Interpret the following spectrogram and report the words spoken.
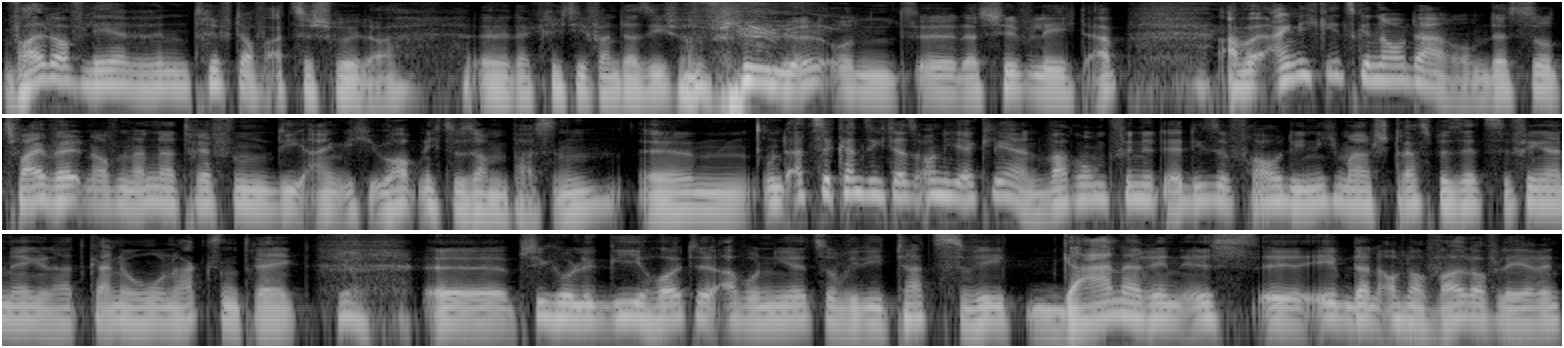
Waldorflehrerin trifft auf Atze Schröder. Äh, da kriegt die Fantasie schon Flügel und äh, das Schiff legt ab. Aber eigentlich geht's genau darum, dass so zwei Welten aufeinandertreffen, die eigentlich überhaupt nicht zusammenpassen. Ähm, und Atze kann sich das auch nicht erklären. Warum findet er diese Frau, die nicht mal strassbesetzte Fingernägel hat, keine hohen Haxen trägt, äh, Psychologie heute abonniert, so wie die Taz Veganerin ist, äh, eben dann auch noch Waldorflehrerin.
